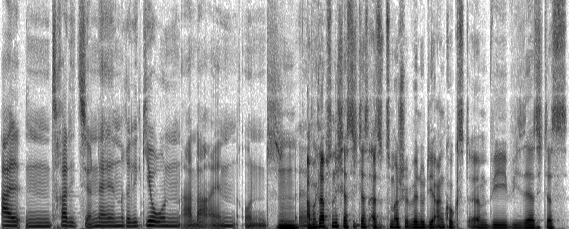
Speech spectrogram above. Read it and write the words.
alten, traditionellen Religionen allein. Und, mhm. ähm, aber glaubst du nicht, dass sich das, also zum Beispiel, wenn du dir anguckst, ähm, wie, wie sehr sich das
